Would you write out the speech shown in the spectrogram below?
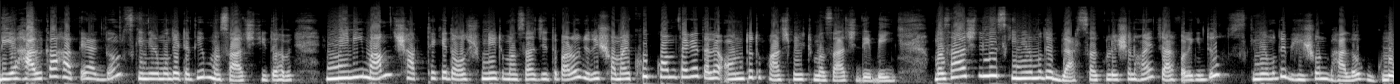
দিয়ে হালকা হাতে একদম স্কিনের মধ্যে এটা দিয়ে মাসাজ দিতে হবে। মিনিমাম সাত থেকে দশ মিনিট মাসাজ দিতে পারো। যদি সময় খুব কম থাকে, তাহলে অন্তত পাঁচ মিনিট মাসাজ দেবেই। মাসাজ দিলে স্কিনের মধ্যে ব্লাড সার্কুলেশন হয়, যার ফলে কিন্তু স্কিনের মধ্যে ভীষণ ভালো গ্লো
